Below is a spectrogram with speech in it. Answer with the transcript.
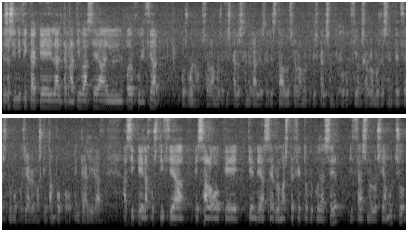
¿Eso significa que la alternativa sea el Poder Judicial? Pues bueno, si hablamos de fiscales generales del Estado, si hablamos de fiscales anticorrupción, si hablamos de sentencias como, pues ya vemos que tampoco en realidad. Así que la justicia es algo que tiende a ser lo más perfecto que pueda ser, quizás no lo sea mucho,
